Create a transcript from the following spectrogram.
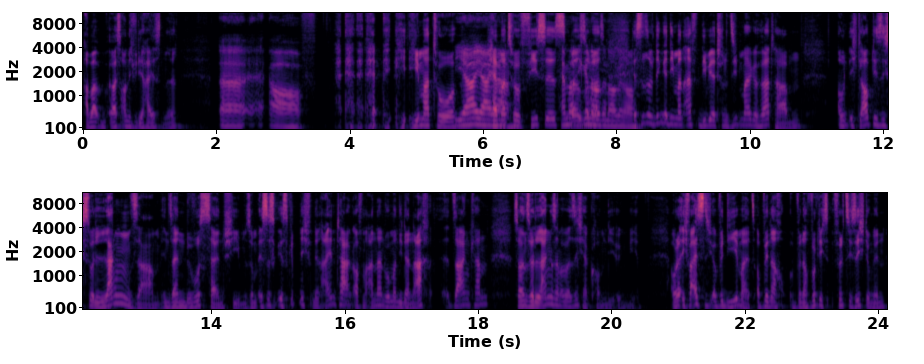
Aber weiß auch nicht, wie die heißen, ne? äh, äh, oh, Hämato, Ja, ja, ja. Hämatophysis Häma- oder genau, sowas. genau, genau. Das sind so Dinge, die, man, die wir jetzt schon siebenmal gehört haben. Und ich glaube, die sich so langsam in sein Bewusstsein schieben. So, es, ist, es gibt nicht den einen Tag auf den anderen, wo man die danach äh, sagen kann, sondern so langsam aber sicher kommen die irgendwie. Oder ich weiß nicht, ob wir die jemals, ob wir nach, ob wir nach wirklich 50 Sichtungen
